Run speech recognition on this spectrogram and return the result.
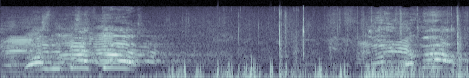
Vai, Liberta! Vamos!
